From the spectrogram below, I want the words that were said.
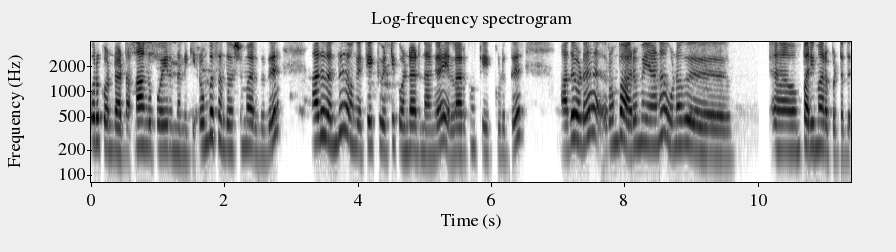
ஒரு கொண்டாட்டம். நாங்க போயிருந்த அன்னைக்கு. ரொம்ப சந்தோஷமா இருந்தது. அது வந்து அவங்க கேக் வெட்டி கொண்டாடினாங்க. எல்லாருக்கும் கேக் கொடுத்து. அதோட ரொம்ப அருமையான உணவு பரிமாறப்பட்டது.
